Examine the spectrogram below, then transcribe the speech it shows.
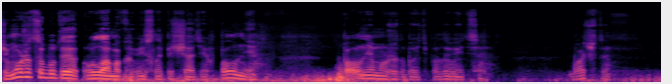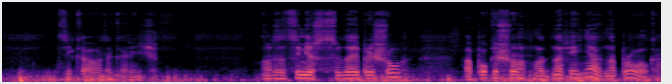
Чи може це бути уламок віслої печаті? Вполне. Вполне може бути, подивіться. Бачите? Цікава така річ. Ну, за цим я ж сюди і прийшов, а поки що одна фігня, одна проволока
